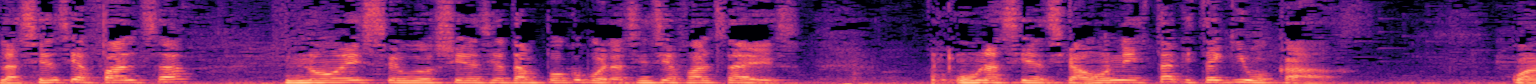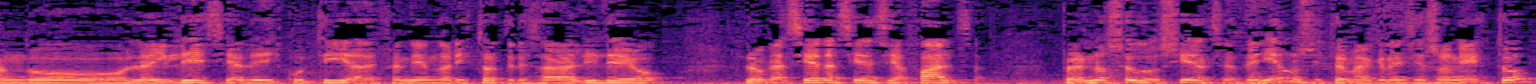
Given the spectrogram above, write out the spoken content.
La ciencia falsa no es pseudociencia tampoco, porque la ciencia falsa es una ciencia honesta que está equivocada. Cuando la iglesia le discutía defendiendo a Aristóteles a Galileo, lo que hacía era ciencia falsa, pero no pseudociencia. Tenían un sistema de creencias honesto,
